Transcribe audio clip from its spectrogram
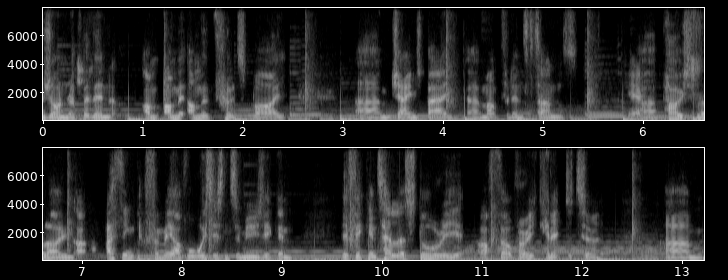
genre. But then I'm, I'm, I'm influenced by um, James Bay, uh, Mumford and Sons, yeah. uh, Post Malone. I, I, think for me, I've always listened to music, and if it can tell a story, I felt very connected to it. Um,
